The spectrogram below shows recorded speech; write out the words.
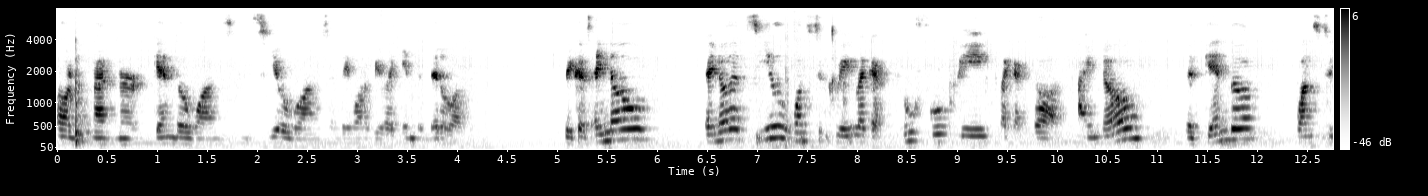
or not NERV, Gendo ones SEELE ones, and they want to be like in the middle of it. Because I know, I know that SEELE wants to create like a full being, like a god. I know that Gendo wants to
